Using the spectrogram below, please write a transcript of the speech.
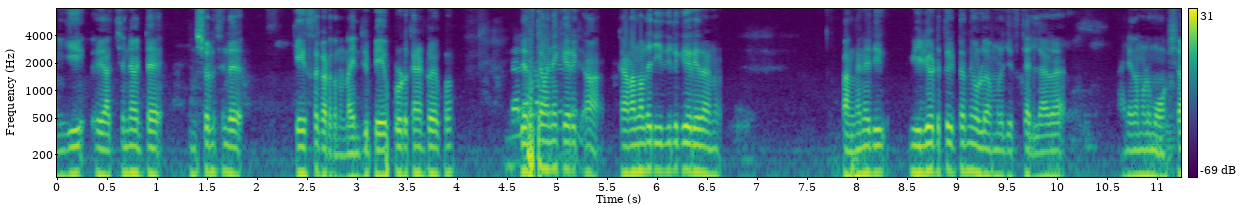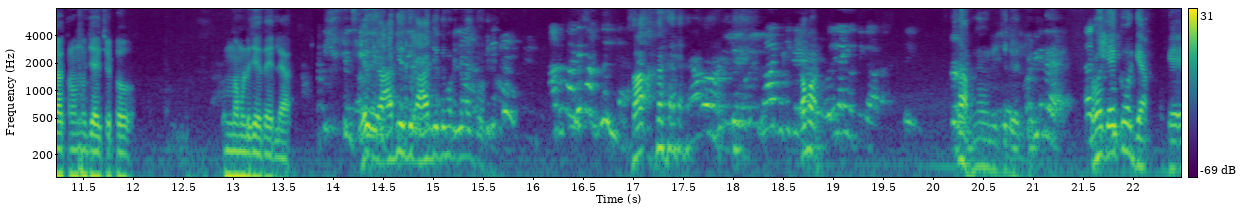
എനിക്ക് അച്ഛന്റെ മറ്റേ ഇൻഷുറൻസിന്റെ കേസ് കിടക്കുന്നുണ്ട്. അതിന്റെ പേപ്പർ കൊടുക്കാനായിട്ട് പോയപ്പോൾ ജസ്റ്റ് അവനെ കയറി ആ കാണാന്നുള്ള രീതിയിൽ കയറിയതാണ് അപ്പം അങ്ങനെ ഒരു വീഡിയോ എടുത്ത് കിട്ടുന്നേ ഉള്ളൂ നമ്മൾ ജസ്റ്റ് അല്ലാതെ അതിനെ നമ്മൾ മോശമാക്കണമെന്ന് വിചാരിച്ചിട്ടോ ഒന്നും നമ്മൾ ചെയ്തല്ല കേക്ക് മുറിക്കാം. ഓക്കെ.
